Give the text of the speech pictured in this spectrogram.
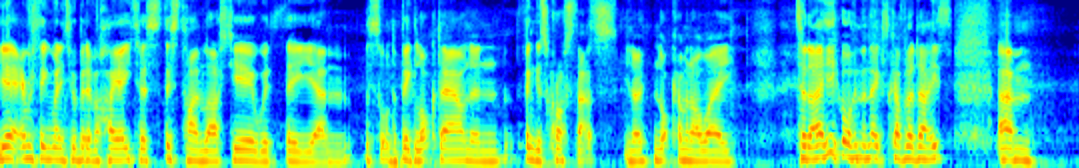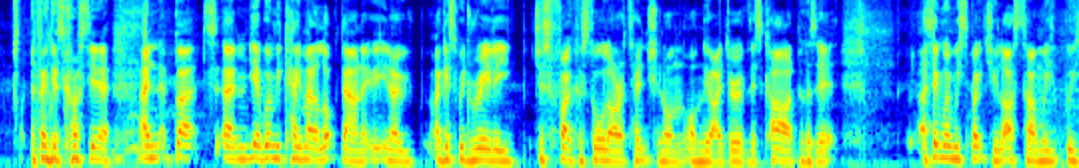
Yeah, everything went into a bit of a hiatus this time last year with the um, the sort of the big lockdown, and fingers crossed that's you know not coming our way today or in the next couple of days. Um, Fingers crossed, yeah. And but um, yeah, when we came out of lockdown, it, you know, I guess we'd really just focused all our attention on on the idea of this card because it. I think when we spoke to you last time, we we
